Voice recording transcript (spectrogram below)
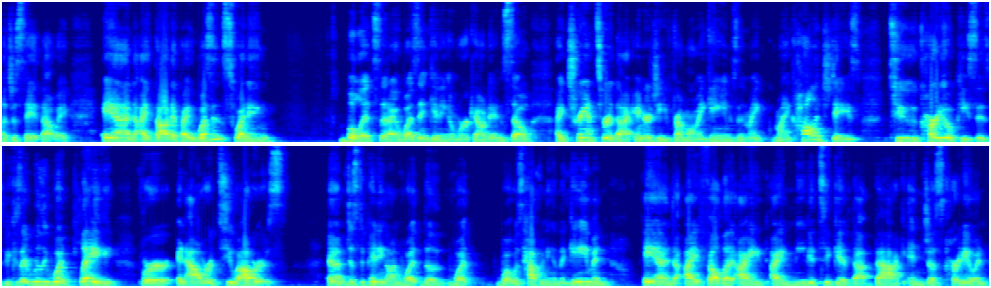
Let's just say it that way. And I thought if I wasn't sweating, bullets that I wasn't getting a workout in. So I transferred that energy from all my games and my, my college days to cardio pieces because I really would play for an hour, two hours, um, just depending on what the what what was happening in the game. And and I felt like I I needed to give that back in just cardio. And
